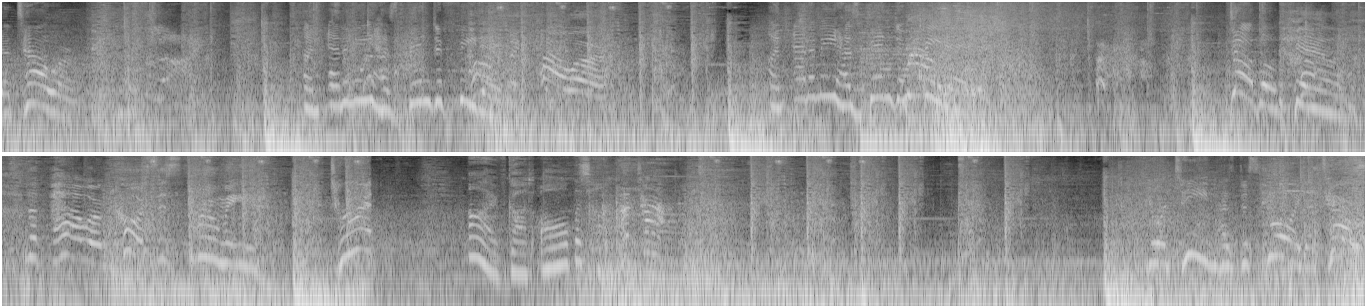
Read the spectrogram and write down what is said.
a tower. An enemy has been defeated. An enemy has been defeated. Double kill. The power courses through me. Terrific. I've got all the time. Attack. team has destroyed a tower.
